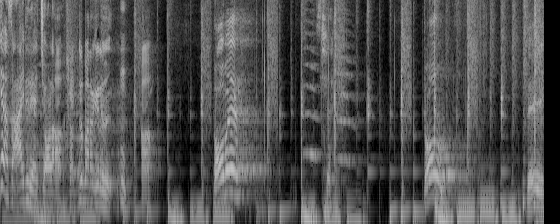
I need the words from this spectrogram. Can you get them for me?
ഞാൻ സാരി ആ തേച്ചോളാം ഷർട്ട് പറക്കരുത്. ആ. ടോമേ. ശ്ശെ. ടോം. ഡേയ്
